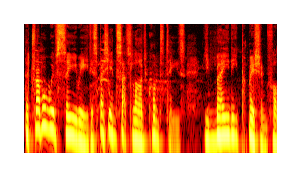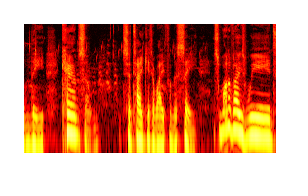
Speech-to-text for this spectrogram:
The trouble with seaweed, especially in such large quantities, you may need permission from the council to take it away from the sea. It's one of those weird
